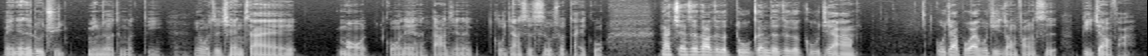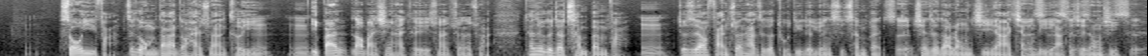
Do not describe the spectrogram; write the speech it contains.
每年的录取名额这么低，因为我之前在某国内很大间的估价师事务所待过，那牵涉到这个都跟的这个估价，估价不外乎几种方式：比较法、收益法，这个我们大概都还算可以，嗯嗯。一般老百姓还可以算算得出来。但是有个叫成本法，嗯，就是要反算它这个土地的原始成本，是。牵涉到容积啊、奖励啊这些东西。是，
